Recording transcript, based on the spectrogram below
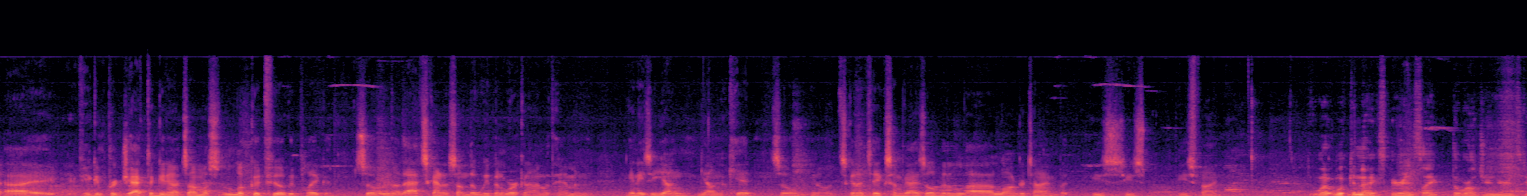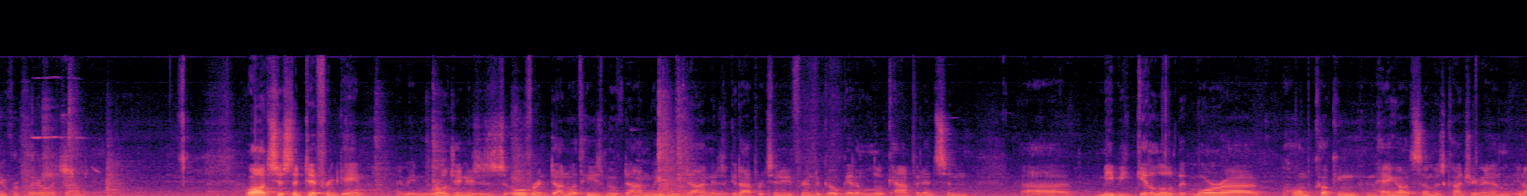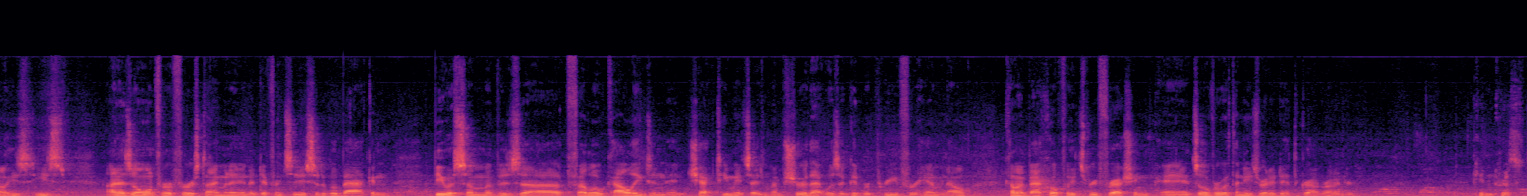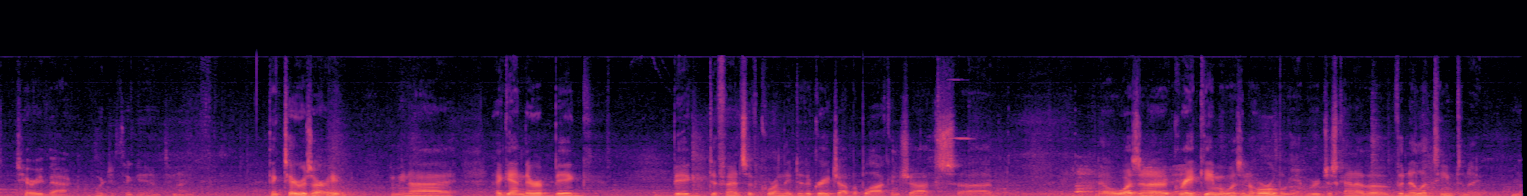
uh, if you can project, you know, it's almost look good, feel good, play good. So, you know, that's kind of something that we've been working on with him. And again, he's a young, young kid. So, you know, it's going to take some guys a little bit uh, longer time, but he's he's he's fine. What, what can an experience like the World Juniors do for a player like that? Well, it's just a different game. I mean, World Juniors is over and done with. He's moved on. We've moved on. There's a good opportunity for him to go get a little confidence and uh, maybe get a little bit more uh, home cooking and hang out with some of his countrymen. And you know, he's he's on his own for a first time in a, in a different city, so to go back and be with some of his uh, fellow colleagues and, and Czech teammates, I- I'm sure that was a good reprieve for him. Now coming back, hopefully it's refreshing and it's over with, and he's ready to hit the ground running here. Getting Chris Terry back, what'd you think of him tonight? I think Terry was all right. I mean, uh, again, they're a big, big defensive core, and they did a great job of blocking shots. Uh, you know, it wasn't a great game. It wasn't a horrible game. We were just kind of a vanilla team tonight.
